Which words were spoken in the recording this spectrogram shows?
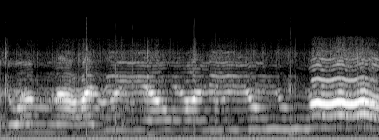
واشهد ان عليا ولي الله.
